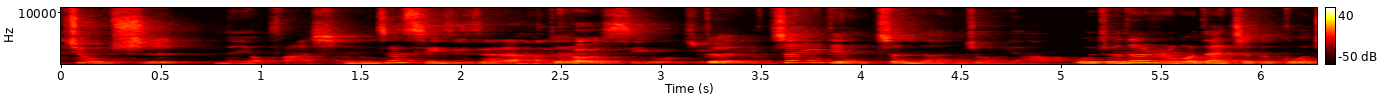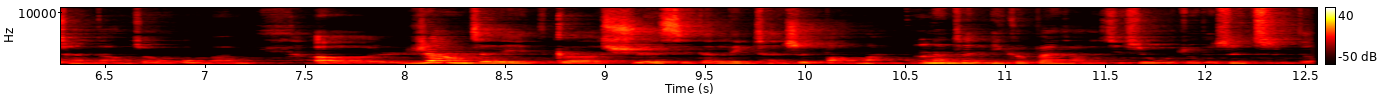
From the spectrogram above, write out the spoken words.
就是没有发生。嗯，这其实真的很可惜，我觉得。对，这一点真的很重要。我觉得如果在这个过程当中，我们呃让这一个学习的历程是饱满的，那这一个半小时其实我觉得是值得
